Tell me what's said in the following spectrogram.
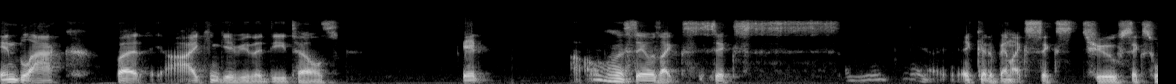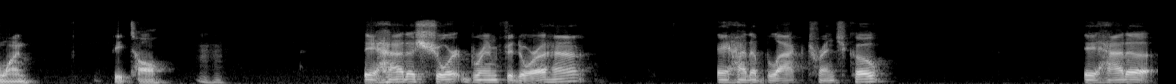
in black, but I can give you the details. It, I want to say it was like six, it could have been like six two, six one feet tall. Mm-hmm. It had a short brim fedora hat. It had a black trench coat. It had a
